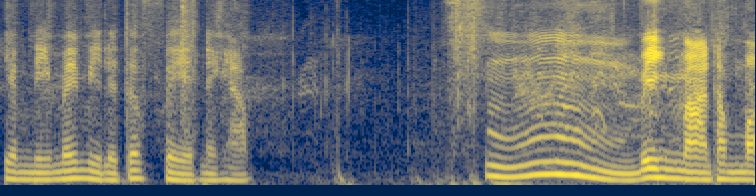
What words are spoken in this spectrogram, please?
เกมนี้ไม่มีเลเตอร์เฟสนะครับ อืม วิ่งมาทำไม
